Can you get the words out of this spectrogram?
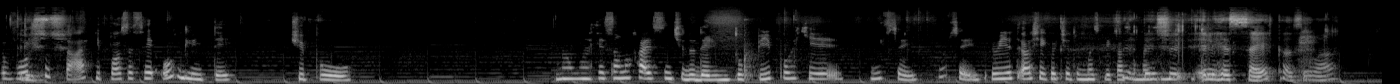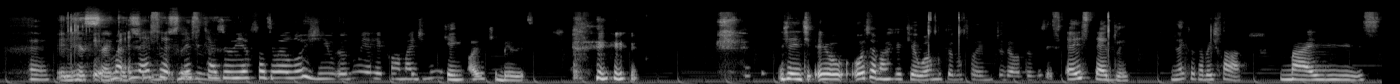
Eu vou Triste. chutar que possa ser o glitter. Tipo. Não, a questão não faz sentido dele entupir, porque. Não sei, não sei. Eu, ia, eu achei que eu tinha uma explicação mais. Ele resseca, sei lá. É. Ele resseca. Mas nessa, nesse caso eu ia fazer um elogio, eu não ia reclamar de ninguém. Olha que beleza. Gente, eu, outra marca que eu amo, que eu não falei muito dela pra vocês, é a Stedley, né? Que eu acabei de falar. Mas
